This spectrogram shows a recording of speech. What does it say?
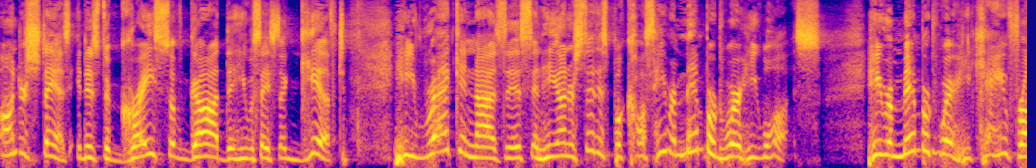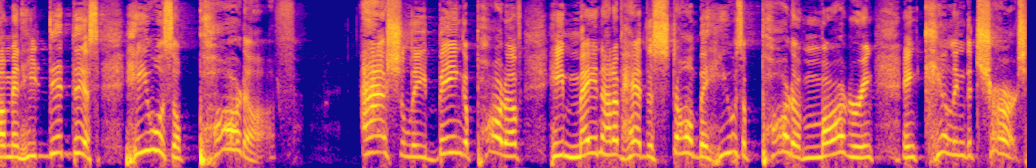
understands it is the grace of God that he would say it's a gift. He recognized this and he understood this because he remembered where he was. He remembered where he came from and he did this. He was a part of actually being a part of. He may not have had the stone, but he was a part of martyring and killing the church.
